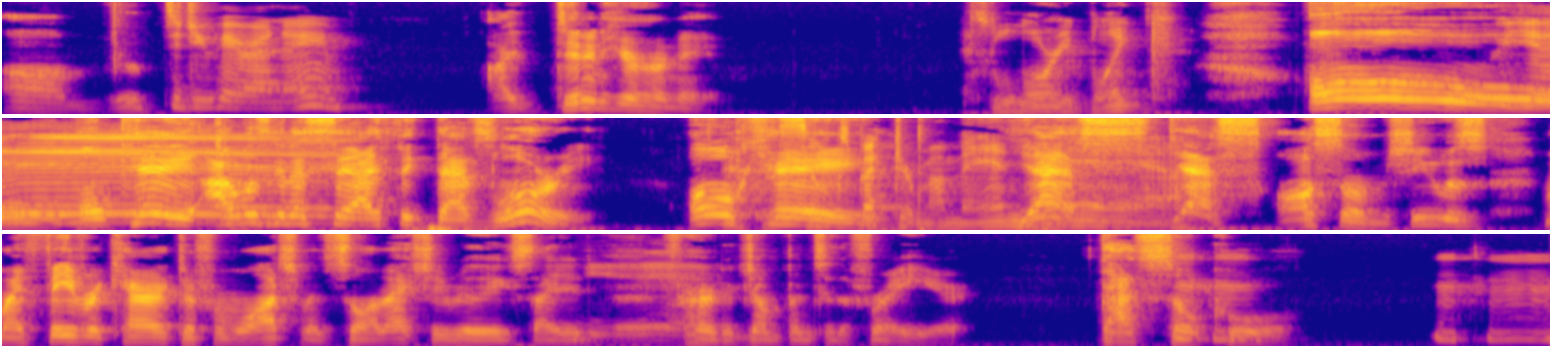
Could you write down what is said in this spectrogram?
Um, Did you hear her name? I didn't hear her name. It's Laurie Blake. Oh, Yeah. okay. I was gonna say I think that's Laurie. That's Okay. Spectre, my man. Yes, Yeah. yes, awesome. She was my favorite character from Watchmen, so I'm actually really excited Yeah. for her to jump into the fray here. That's so Mhm. cool. Hmm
